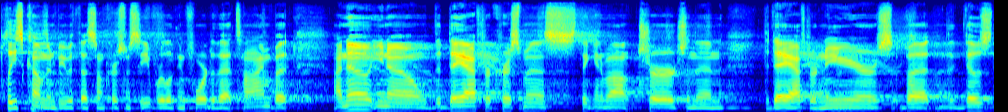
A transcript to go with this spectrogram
please come and be with us on Christmas Eve. We're looking forward to that time. But I know, you know, the day after Christmas, thinking about church, and then the day after New Year's, but those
